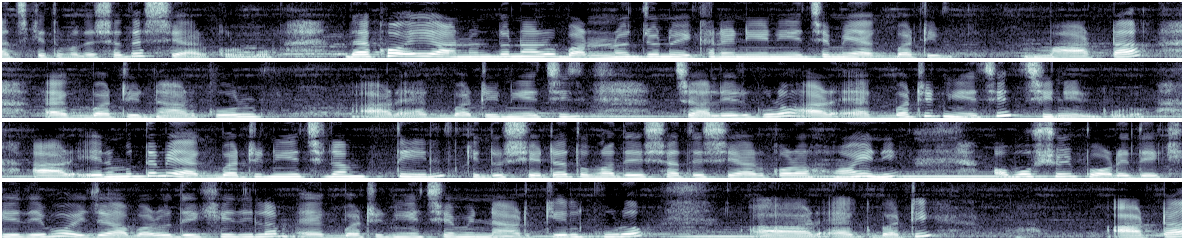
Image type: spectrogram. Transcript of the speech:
আজকে তোমাদের সাথে শেয়ার করব। দেখো, এই আনন্দ নাড়ু বানানোর জন্য এখানে নিয়ে নিয়েছি আমি এক বাটি আটা এক বাটি নারকোল আর এক বাটি নিয়েছি চালের গুঁড়ো আর এক বাটি নিয়েছি চিনির গুঁড়ো। আর এর মধ্যে আমি এক বাটি নিয়েছিলাম তিল, কিন্তু সেটা তোমাদের সাথে শেয়ার করা হয়নি। অবশ্যই পরে দেখিয়ে দেবো। এই যে আবারও দেখিয়ে দিলাম, এক বাটি নিয়েছি আমি নারকেল গুঁড়ো আর এক বাটি আটা,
